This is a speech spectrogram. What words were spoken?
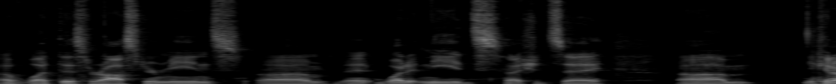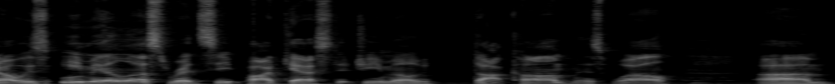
of what this roster means, um, and what it needs, I should say. Um, you can always email us, redseatpodcast at gmail.com as well. Um,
